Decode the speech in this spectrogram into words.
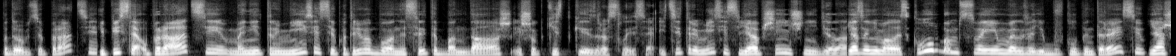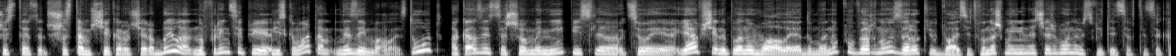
подробиці операції. І після операції мені три місяці потрібно було носити бандаж і щоб кістки зрослися. І ці три місяці я взагалі нічого не робила. Я займалась клубом своїм. в тоді був клуб інтересів. Я щось та- щось там ще коротше робила. Ну в принципі, військоматом не займалась. Тут оказується, що мені після цієї я взагалі не планувала. Я думаю, ну повернусь за років 20. Воно ж мені на червоним світиться в ТЦК.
